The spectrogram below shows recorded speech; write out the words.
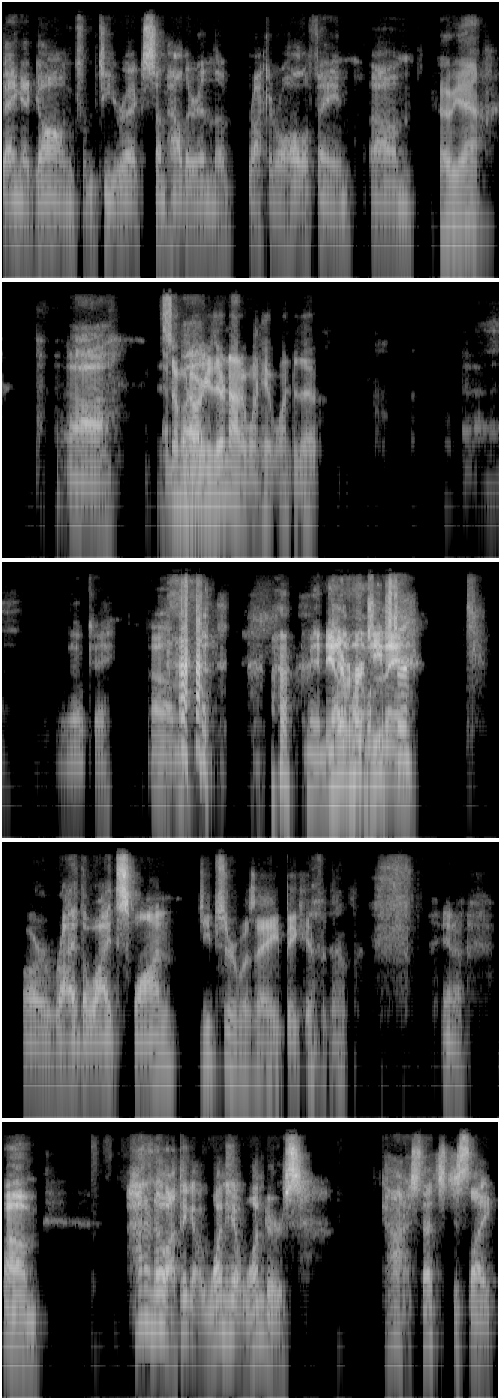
"Bang a Gong" from T Rex. Somehow they're in the Rock and Roll Hall of Fame. Um, Oh yeah. uh, Some would argue they're not a one hit wonder though. uh, okay. Um, I mean, the you other never heard one, what do they- Jeepster? or "Ride the White Swan"? Jeepster was a big hit for them. You know, um, I don't know. I think one hit wonders. Gosh, that's just like.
